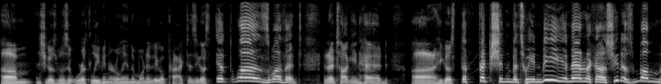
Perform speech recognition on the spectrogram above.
um, and she goes, "Was it worth leaving early in the morning to go practice?" He goes, "It was worth it." In a talking head, uh, he goes, "The friction between me and Erica, Scheana's mum,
